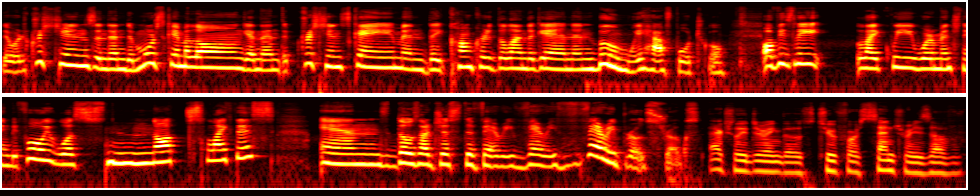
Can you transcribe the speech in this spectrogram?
there were Christians, and then the Moors came along, and then the Christians came and they conquered the land again, and boom, we have Portugal. Obviously, like we were mentioning before, it was not like this. And those are just the very, very, very broad strokes. Actually, during those two first centuries of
